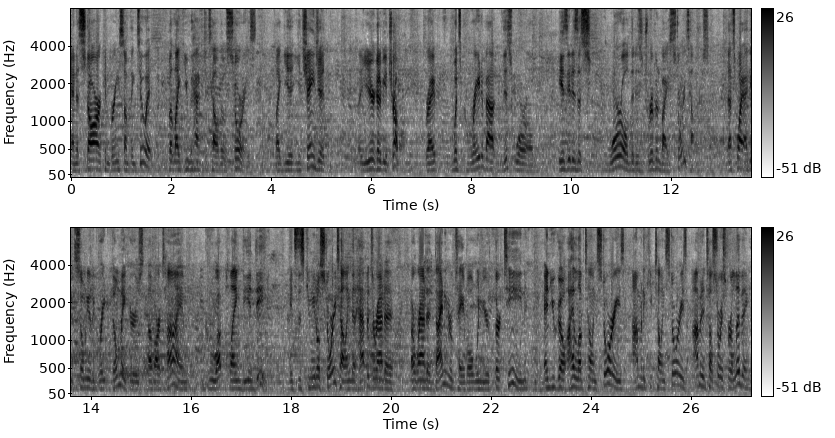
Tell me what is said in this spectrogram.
and a star can bring something to it, but like you have to tell those stories. Like you, you change it, you're going to be in trouble, right? What's great about this world is it is a world that is driven by storytellers. That's why I think so many of the great filmmakers of our time grew up playing D&D. It's this communal storytelling that happens around a around a dining room table when you're 13 and you go, I love telling stories. I'm going to keep telling stories. I'm going to tell stories for a living.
